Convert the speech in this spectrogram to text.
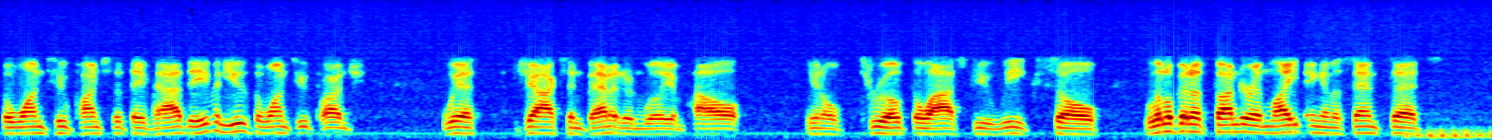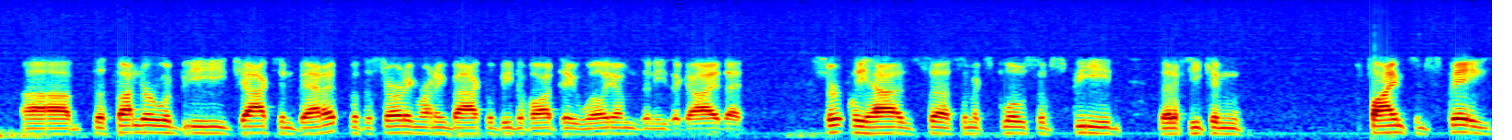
the one-two punch that they've had. They even used the one-two punch with Jackson Bennett and William Powell, you know, throughout the last few weeks. So a little bit of thunder and lightning in the sense that uh, the thunder would be Jackson Bennett, but the starting running back would be Devonte Williams, and he's a guy that certainly has uh, some explosive speed. That if he can find some space,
